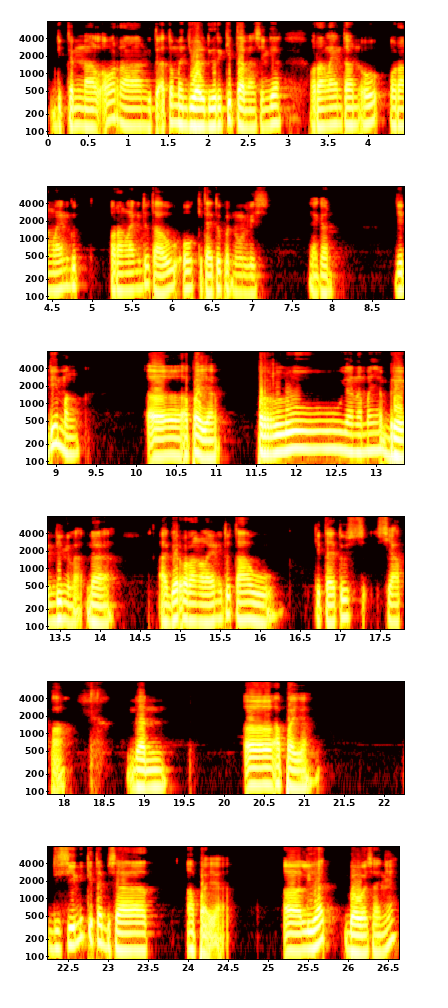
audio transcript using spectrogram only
dikenal orang gitu atau menjual diri kita lah sehingga orang lain tahu oh orang lain itu orang lain itu tahu oh kita itu penulis ya kan. Jadi emang uh, apa ya perlu yang namanya branding lah. Nah, agar orang lain itu tahu kita itu siapa. Dan uh, apa ya di sini kita bisa apa ya uh, lihat bahwasanya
